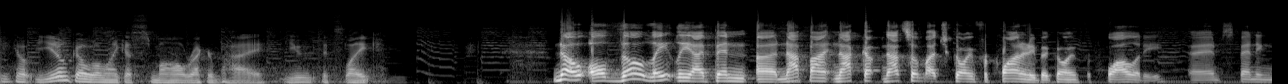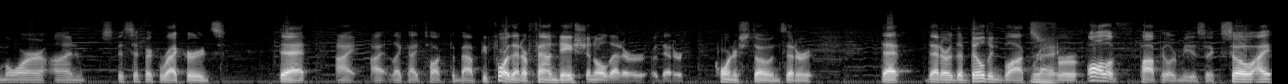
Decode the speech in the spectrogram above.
you go. You don't go on like a small record buy. You. It's like. No, although lately I've been uh, not buying, not not so much going for quantity, but going for quality and spending more on specific records that I, I like I talked about before that are foundational, that are that are cornerstones, that are that that are the building blocks Right. for all of popular music. So I,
